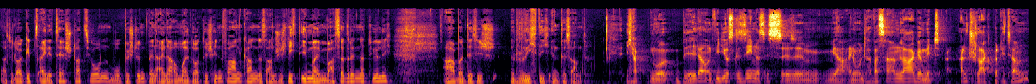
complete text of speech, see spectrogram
Also da gibt es eine Teststation, wo bestimmt, wenn einer auch mal dort hinfahren kann, das ist nicht immer im Wasser drin natürlich, aber das ist richtig interessant. Ich habe nur Bilder und Videos gesehen. Das ist äh, ja eine Unterwasseranlage mit Anschlagbrettern,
